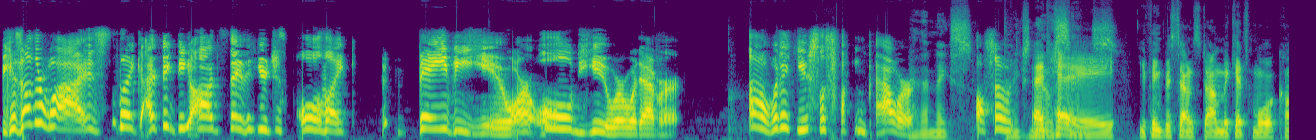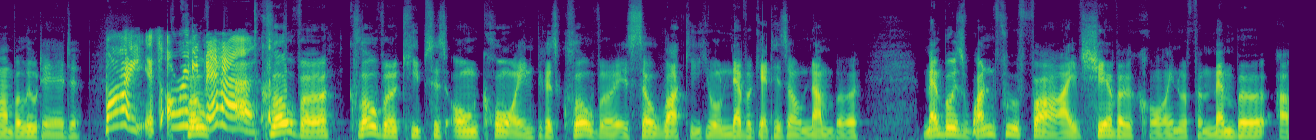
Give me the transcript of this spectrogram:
Because otherwise, like I think the odds say that you just pull like baby you or old you or whatever. Oh, what a useless fucking power! Yeah, that makes Also- that makes no And hey, sense. You think this sounds dumb? It gets more convoluted. Why? It's already Clo- bad. Clover, Clover keeps his own coin because Clover is so lucky he will never get his own number. Members one through five share their coin with a member uh,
